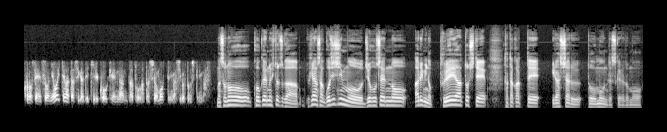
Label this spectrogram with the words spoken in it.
この戦争において私ができる貢献なんだと私は思って今、仕事をしています、まあ、その貢献の一つが、平野さん、ご自身も情報戦のある意味のプレイヤーとして戦っていらっしゃると思うんですけれども、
